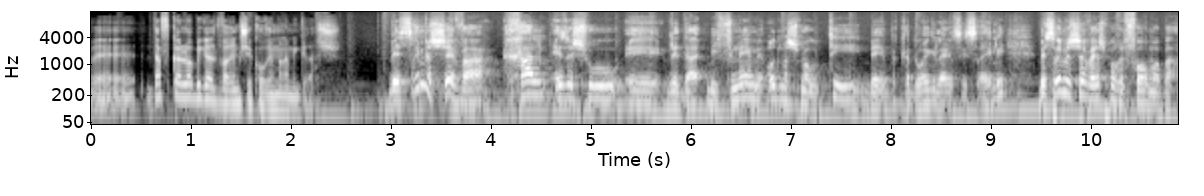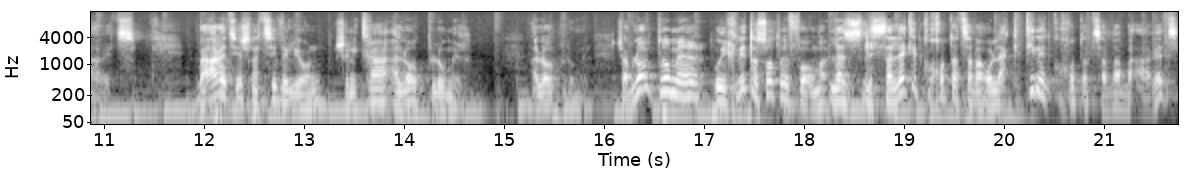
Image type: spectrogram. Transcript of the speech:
ודווקא לא בגלל דברים שקורים על המגרש. ב-27 חל איזשהו אה, מפנה מאוד משמעותי בכדורגל הארץ ישראלי. ב-27 יש פה רפורמה בארץ. בארץ יש נציב עליון שנקרא הלורד פלומר. הלורד פלומר. עכשיו, לורד פלומר, הוא החליט לעשות רפורמה, לסלק את כוחות הצבא, או להקטין את כוחות הצבא בארץ,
